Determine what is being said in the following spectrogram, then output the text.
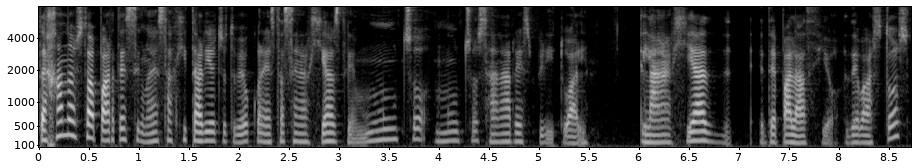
Dejando esto aparte, signo de Sagitario, yo te veo con estas energías de mucho, mucho sanar espiritual. La energía de, de Palacio de Bastos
